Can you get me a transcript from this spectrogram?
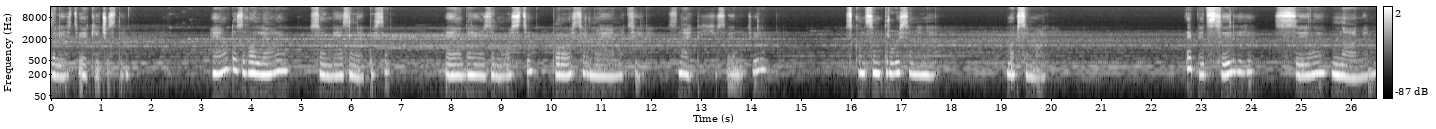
злість в якій частині. Я дозволяю собі злитися. Я даю злості простір в моєму тілі. Знайди її в своєму тілі. Сконцентруйся на ній максимально. І підсиль її силою наміру.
